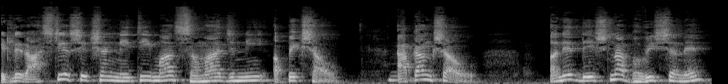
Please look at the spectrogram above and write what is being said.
એટલે રાષ્ટ્રીય શિક્ષણ નીતિમાં સમાજની અપેક્ષાઓ, આકાંક્ષાઓ અને દેશના ભવિષ્યને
